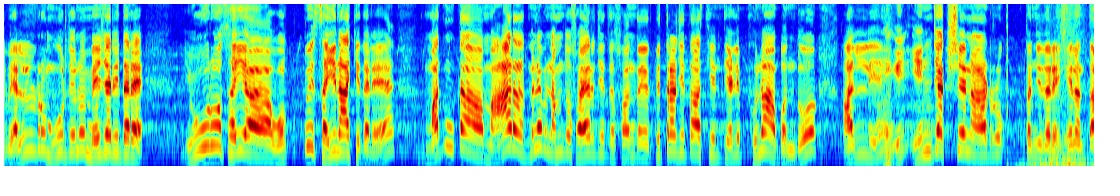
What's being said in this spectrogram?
ಇವೆಲ್ಲರೂ ಮೂರು ಜನ ಮೇಜರ್ ಇದ್ದಾರೆ. ಇವರು ಸಹಿ ಒಪ್ಪಿ ಸೈನ್ ಹಾಕಿದ್ದಾರೆ. ಮಂತ ಮಾರಾದ್ಮೇಲೆ ನಮ್ಮದು ಸ್ವಯರ್ಜಿತ ಸ್ವಂತ, ಪಿತ್ರಾರ್ಜಿತ ಆಸ್ತಿ ಅಂತೇಳಿ ಪುನಃ ಬಂದು ಅಲ್ಲಿ ಇಂಜೆಕ್ಷನ್ ಆರ್ಡ್ರು ತಂದಿದ್ದಾರೆ. ಏನಂತ,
